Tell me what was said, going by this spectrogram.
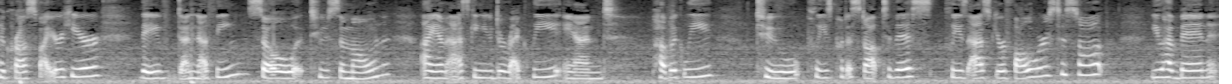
a crossfire here. They've done nothing. So, to Simone, I am asking you directly and publicly to please put a stop to this. Please ask your followers to stop. You have been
